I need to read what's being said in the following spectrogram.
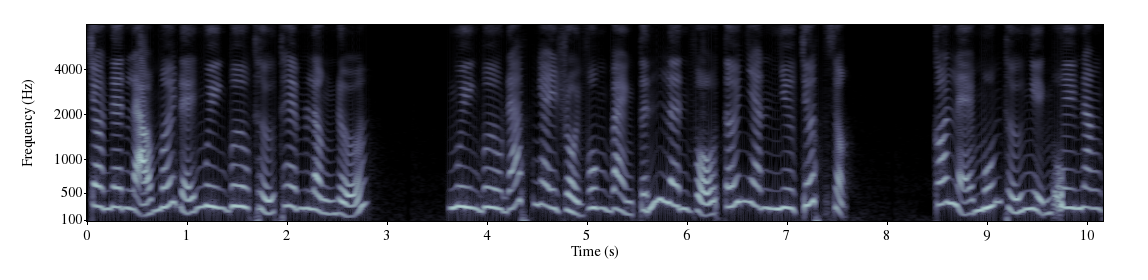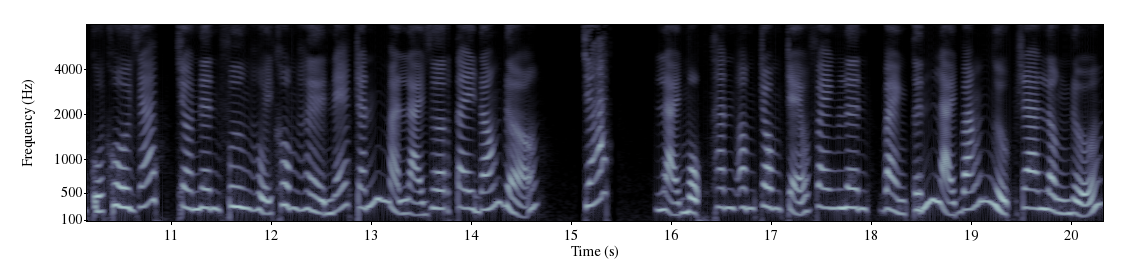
Cho nên lão mới để Nguyên Bưu thử thêm lần nữa. Nguyên Bưu đáp ngay rồi vung bàn tính lên vỗ tới nhanh như chớp giật. Có lẽ muốn thử nghiệm uy năng của khôi giáp, cho nên Phương Hủy không hề né tránh mà lại giơ tay đón đỡ. Chát! Lại một thanh âm trong trẻo vang lên, bàn tính lại bắn ngược ra lần nữa.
